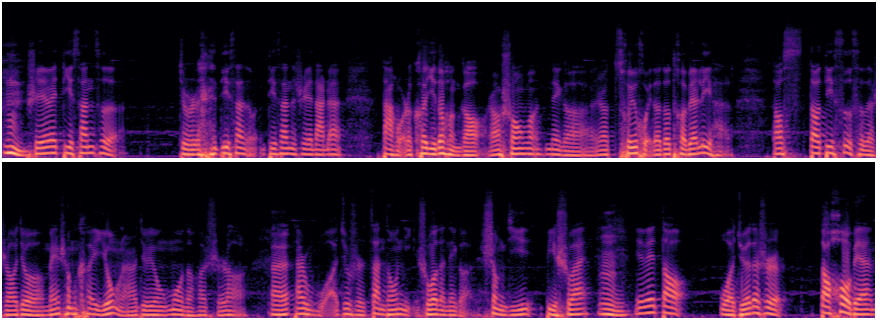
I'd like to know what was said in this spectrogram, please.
嗯，是因为第三次，就是 第三第三次世界大战，大伙儿的科技都很高，然后双方那个要摧毁的都特别厉害了，到到第四次的时候就没什么可以用了，然后就用木头和石头了。哎，但是我就是赞同你说的那个盛极必衰。嗯，因为到我觉得是。到后边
